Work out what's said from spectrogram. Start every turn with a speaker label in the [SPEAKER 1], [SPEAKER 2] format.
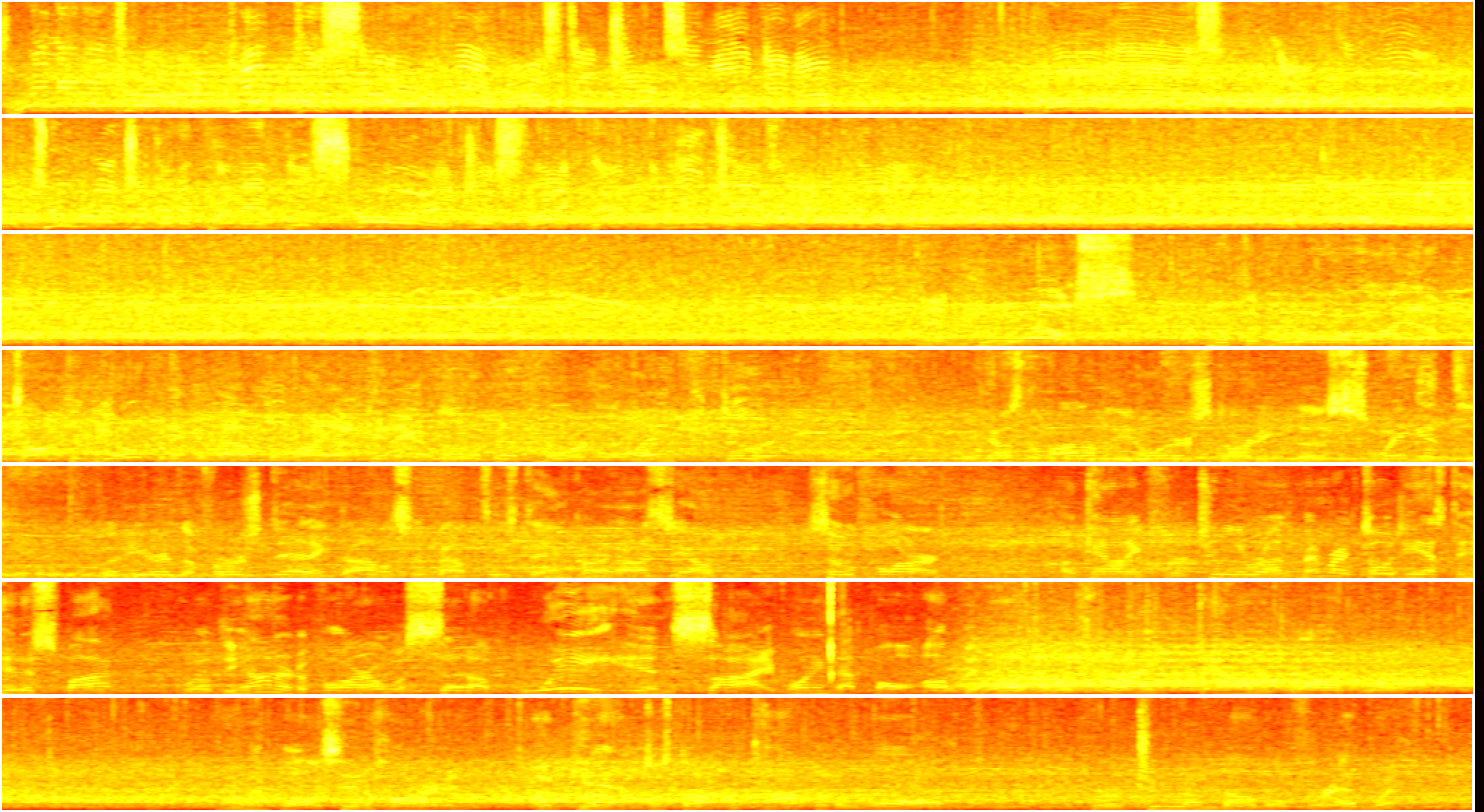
[SPEAKER 1] Swinging a drive deep to center field. Austin Jackson looking up. Ball is off the wall. Two runs are going to come in to score, and just like that, the Blue Jays have the lead.
[SPEAKER 2] And who else with the middle of the lineup? We talked in the opening about the lineup getting a little bit more length to it because the bottom of the order starting to swing it. But here in the first inning, Donaldson, Bautista, Encarnacion so far accounting for two of the runs. Remember I told you he has to hit a spot? Well, Dioner Navarro was set up way inside, wanting that ball up and in, and it's right down Broadway. And that ball's hit hard, and again, just off the top of the wall for a two-run double for Edwin.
